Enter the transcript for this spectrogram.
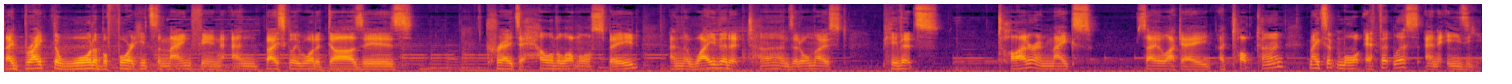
They break the water before it hits the main fin, and basically, what it does is creates a hell of a lot more speed. And the way that it turns, it almost pivots tighter and makes, say, like a, a top turn, makes it more effortless and easy.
